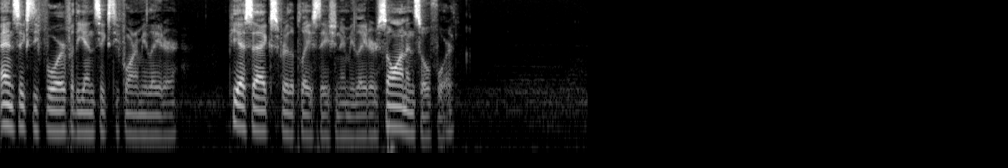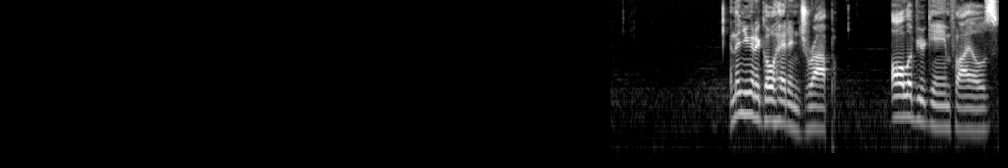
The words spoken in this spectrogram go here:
N64 for the N64 emulator, PSX for the PlayStation emulator, so on and so forth. And then you're going to go ahead and drop all of your game files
